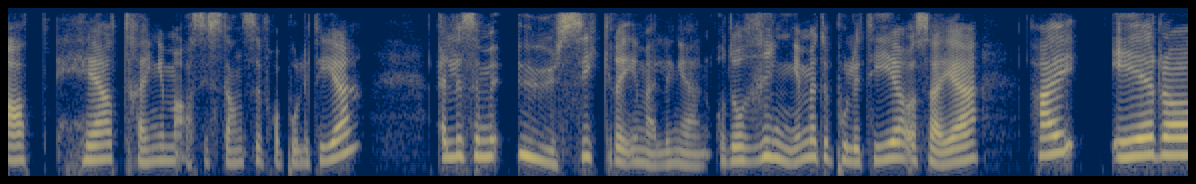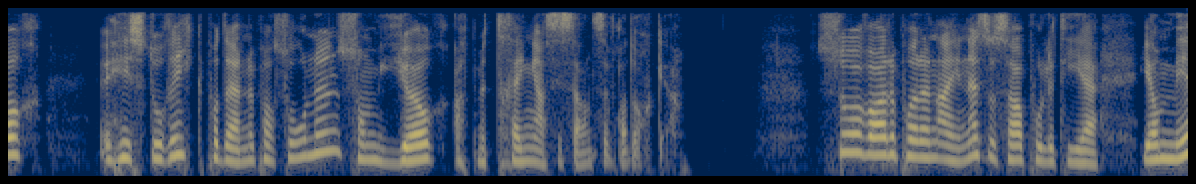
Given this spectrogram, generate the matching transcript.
at her trenger vi assistanse fra politiet. Eller så er vi usikre i meldingen. Og da ringer vi til politiet og sier hei, er det historikk på denne personen som gjør at vi trenger assistanse fra dere? Så var det på den ene så sa politiet ja, vi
